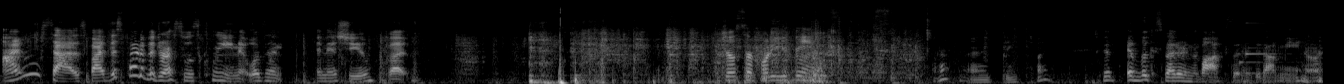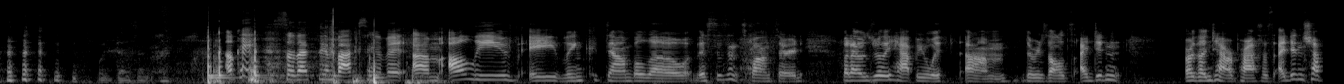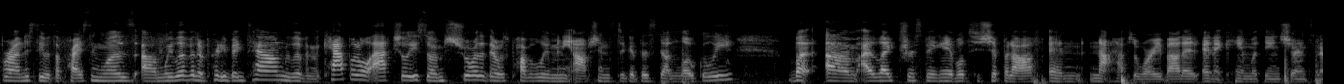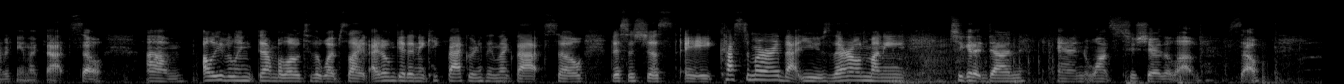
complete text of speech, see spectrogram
I'm satisfied. This part of the dress was clean. It wasn't an issue, but... Joseph, what do you think? Huh? I think it's fine. It's good. It looks better in the box than it did on me, huh? it doesn't. Okay, so that's the unboxing of it. Um, I'll leave a link down below. This isn't sponsored, but I was really happy with um, the results. I didn't, or the entire process. I didn't shop around to see what the pricing was. Um, we live in a pretty big town. We live in the capital, actually, so I'm sure that there was probably many options to get this done locally. But um, I liked just being able to ship it off and not have to worry about it, and it came with the insurance and everything like that. So um, I'll leave a link down below to the website. I don't get any kickback or anything like that, so this is just a customer that used their own money to get it done and wants to share the love. So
